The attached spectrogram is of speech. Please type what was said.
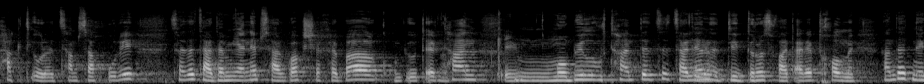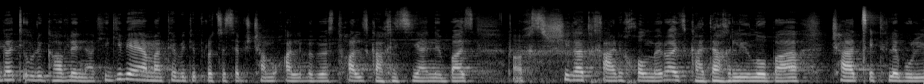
ფაქტიურად სამსახური, სადაც ადამიანებს არ გვაქვს შეხება კომპიუტერთან, მობილურთან და ძალიან დიდ დროს ვატარებთ ხოლმე. ამდენ ნეგატიური გავლენა აქვს. იგივე ამ ანთებითი პროცესების ჩამოყალიბებას, თვალის გაღიზიანებას, ხშირად ხარი ხოლმე, რომ აი ეს გადაღლილობა, ჩაწითლებული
